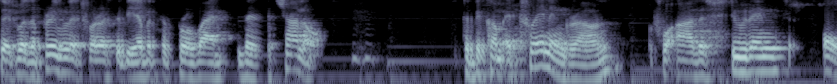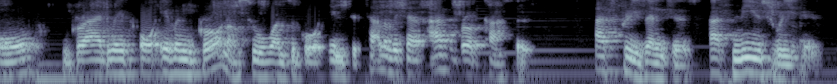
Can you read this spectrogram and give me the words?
So it was a privilege for us to be able to provide the channel to become a training ground for other students or graduates or even grown-ups who want to go into television as broadcasters, as presenters, as news readers.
